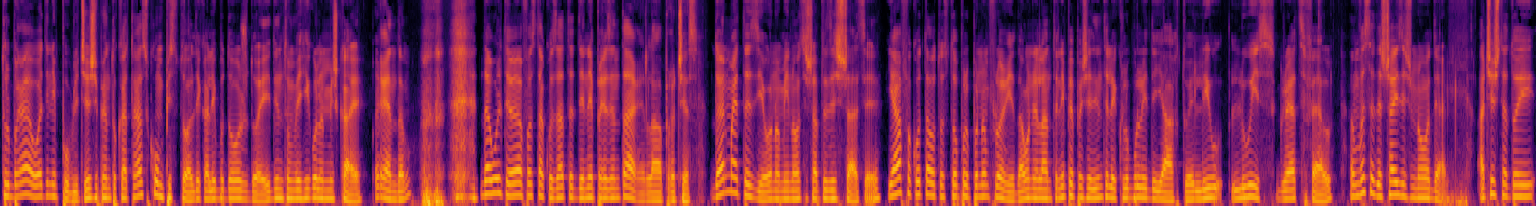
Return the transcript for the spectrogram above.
tulburarea ordinii publice și pentru că a tras cu un pistol de calibru 22 dintr-un vehicul în mișcare. Random. Dar ulterior a fost acuzată de neprezentare la proces. Doi ani mai târziu, în 1976, ea a făcut autostopul până în Florida, unde l-a întâlnit pe președintele clubului de iahturi, Louis Gratz Fell, în vârstă de 69 de ani. Aceștia doi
